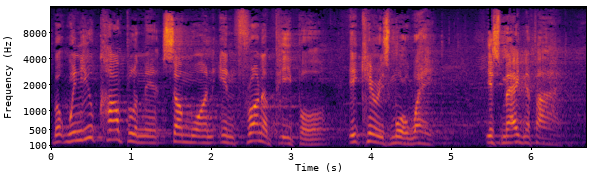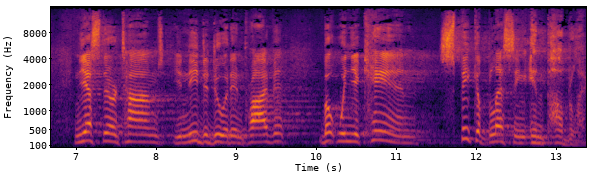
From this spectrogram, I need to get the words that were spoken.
But when you compliment someone in front of people, it carries more weight. It's magnified. And yes, there are times you need to do it in private, but when you can, speak a blessing in public.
